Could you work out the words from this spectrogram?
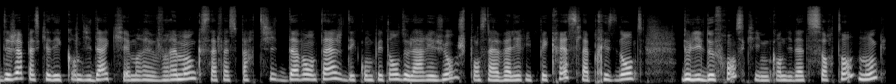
déjà parce qu'il y a des candidats qui aimeraient vraiment que ça fasse partie davantage des compétences de la région. Je pense à Valérie Pécresse, la présidente de l'Île-de-France, qui est une candidate sortante donc,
